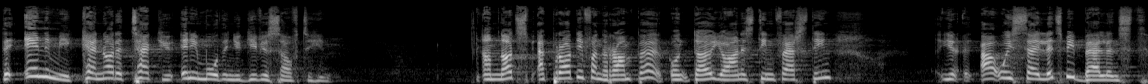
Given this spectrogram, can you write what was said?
The enemy cannot attack you any more than you give yourself to him. I'm not ek praat nie van rampe. Onthou Johannes 10 vers 10. You know, I always say let's be balanced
